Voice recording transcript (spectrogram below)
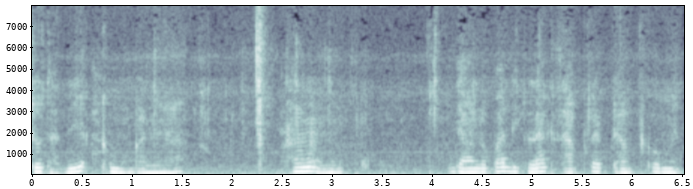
habis jadi aku makannya hmm. jangan lupa di like subscribe dan komen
